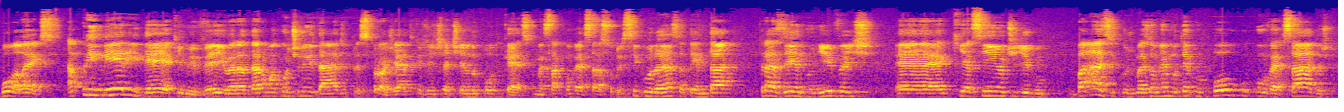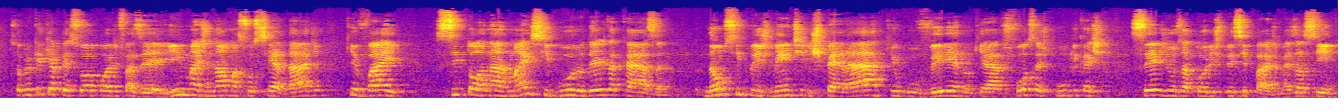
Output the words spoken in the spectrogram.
Bom, Alex, a primeira ideia que me veio era dar uma continuidade para esse projeto que a gente já tinha no podcast, começar a conversar sobre segurança, tentar trazer no níveis é, que, assim, eu te digo, básicos, mas ao mesmo tempo pouco conversados, sobre o que, que a pessoa pode fazer e imaginar uma sociedade que vai se tornar mais seguro desde a casa, não simplesmente esperar que o governo, que as forças públicas sejam os atores principais, mas assim,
